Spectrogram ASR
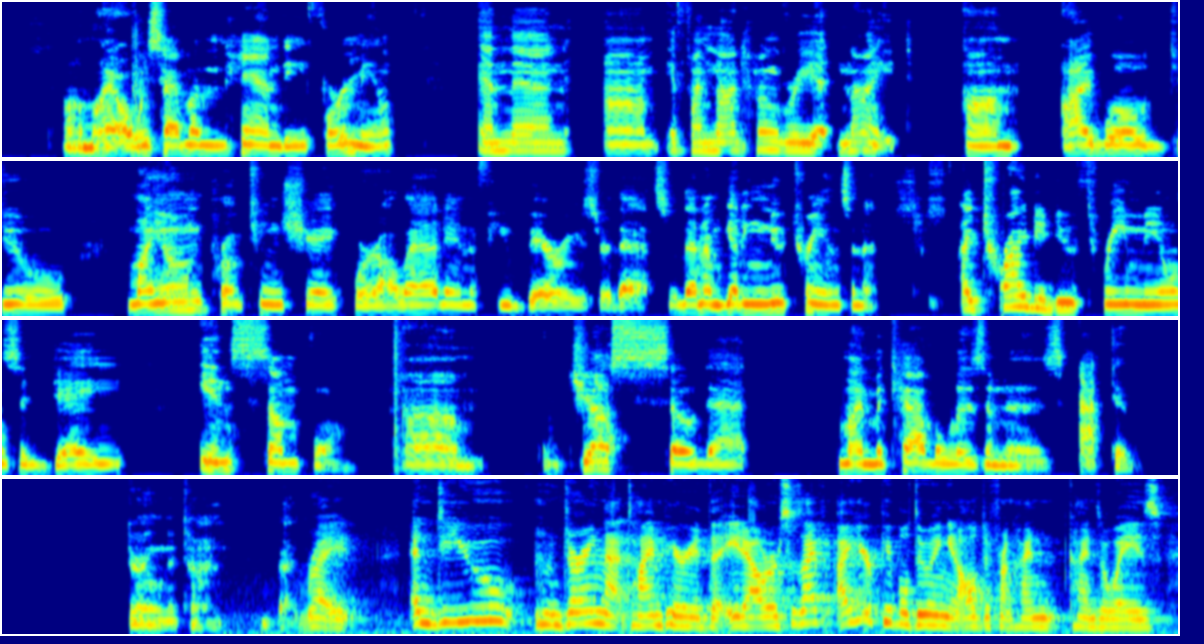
Um, i always have them handy for a meal. And then um, if i'm not hungry at night um, i will do my own protein shake where I'll add in a few berries or that so that I'm getting nutrients in it. I try to do three meals a day in some form, um, just so that my metabolism is active during the time. But, right. And do you, during that time period, the eight hours, because I, I hear people doing it all different kind, kinds of ways.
